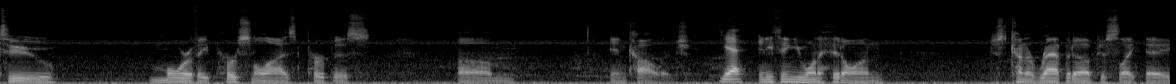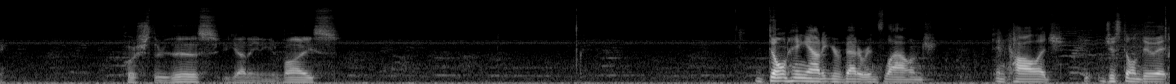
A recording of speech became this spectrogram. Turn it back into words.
to more of a personalized purpose. Um, in college. Yeah, Anything you want to hit on, just kind of wrap it up, just like, hey, push through this. You got any advice? don't hang out at your veterans lounge in college. Just don't do it.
